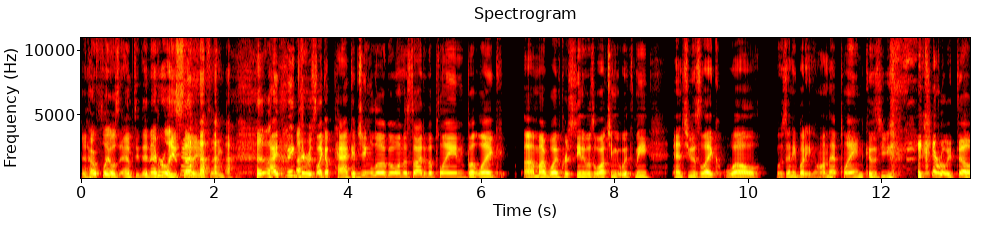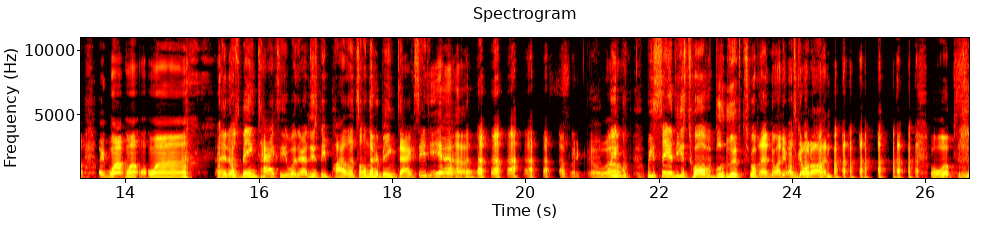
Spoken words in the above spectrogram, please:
And hopefully it was empty. They never really said anything. I think there was like a packaging logo on the side of the plane, but like uh, my wife Christina was watching it with me, and she was like, "Well, was anybody on that plane? Because you, you can't really tell. Like wah wah wah wah. and it was being taxied. Wouldn't there at least be pilots on there being taxied? Yeah. It's like oh well. we, we saved these 12 and blew 12 that had no idea what was going on. Whoops.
